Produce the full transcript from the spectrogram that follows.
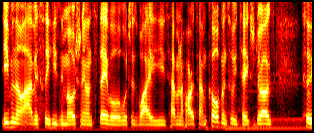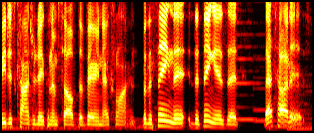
even though obviously he's emotionally unstable, which is why he's having a hard time coping. So he takes drugs. So he just contradicted himself the very next line. But the thing that the thing is that that's how it is.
